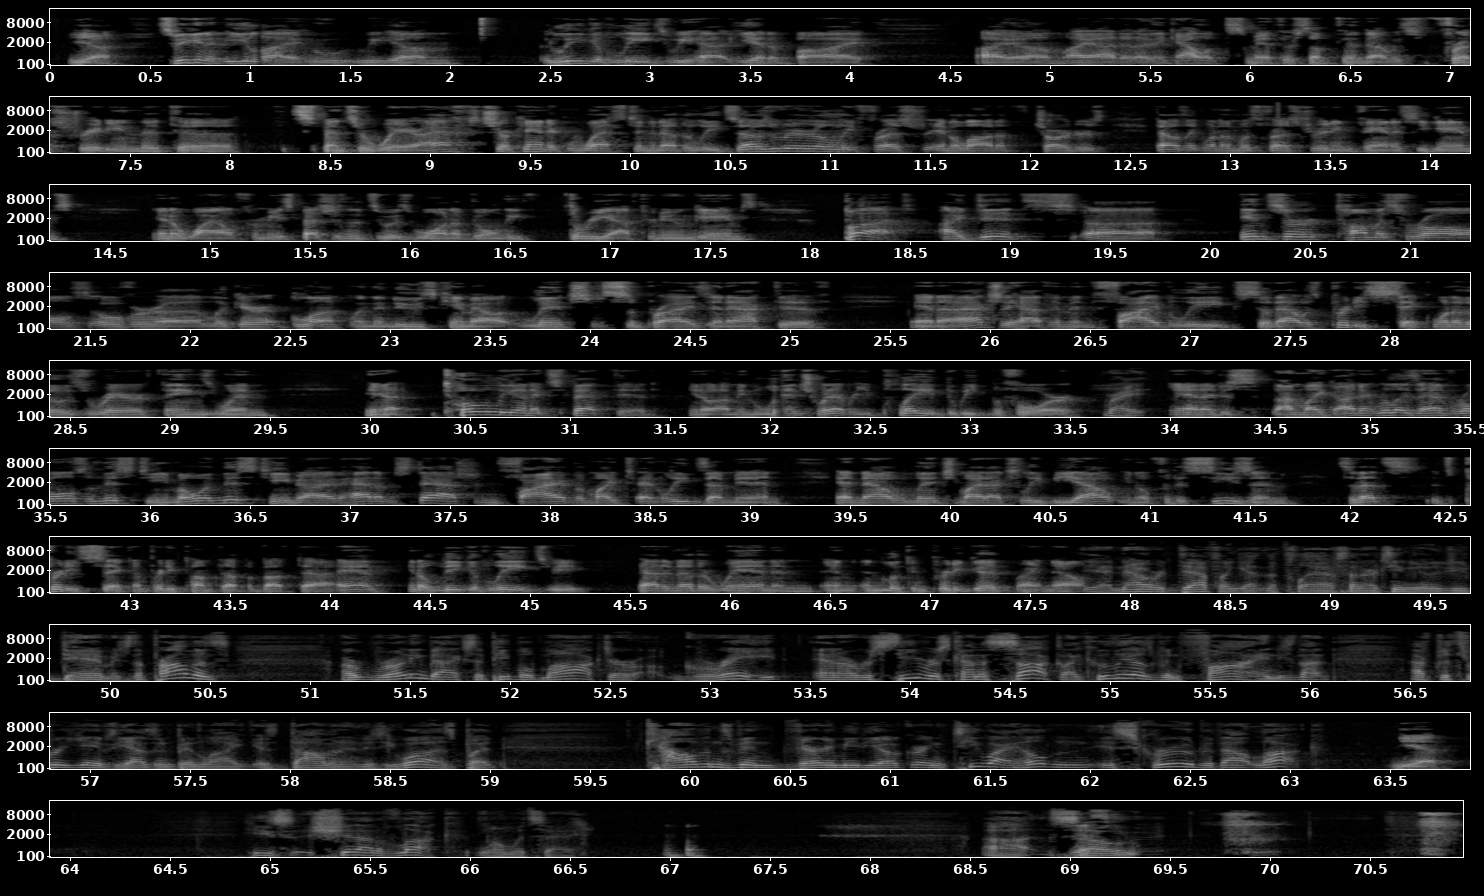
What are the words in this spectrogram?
Yeah. Speaking of Eli, who we um League of Leagues we had he had a buy. I um I added I think Alex Smith or something. That was frustrating that uh, Spencer Ware. I have Charcandrick West in another league. So that was really frustrating. A lot of charters. That was like one of the most frustrating fantasy games in a while for me, especially since it was one of the only three afternoon games. But I did uh, insert Thomas Rawls over uh, LeGarrette Blunt when the news came out. Lynch surprise inactive, and I actually have him in five leagues. So that was pretty sick. One of those rare things when you know, totally unexpected. You know, I mean, Lynch, whatever, he played the week before. Right. And I just, I'm like, I didn't realize I had Rawls in this team. Oh, in this team, I've had him stashed in five of my 10 leagues I'm in. And now Lynch might actually be out, you know, for the season. So that's, it's pretty sick. I'm pretty pumped up about that. And, you know, League of Leagues, we had another win and, and, and looking pretty good right now. Yeah, now we're definitely getting the playoffs, and our team's going to do damage. The problem is our running backs that people mocked are great, and our receivers kind of suck. Like Julio's been fine. He's not after three games. He hasn't been like as dominant as he was, but Calvin's been very mediocre, and T.Y. Hilton is screwed without luck. Yep. He's shit out of luck, one would say. Uh, so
